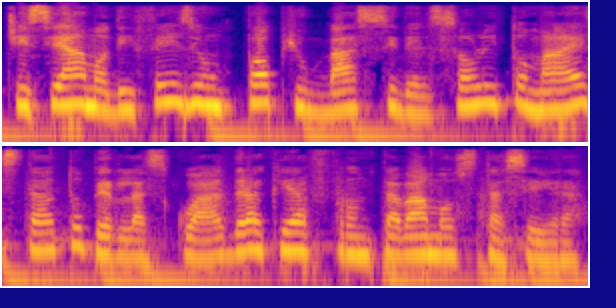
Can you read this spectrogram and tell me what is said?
Ci siamo difesi un po' più bassi del solito ma è stato per la squadra che affrontavamo stasera.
